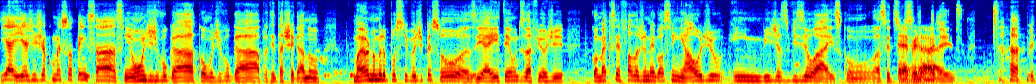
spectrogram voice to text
E aí a gente já começou a pensar, assim, onde divulgar, como divulgar, para tentar chegar no maior número possível de pessoas. E aí tem um desafio de como é que você fala de um negócio em áudio em mídias visuais, como as redes é sociais, verdade. sabe?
